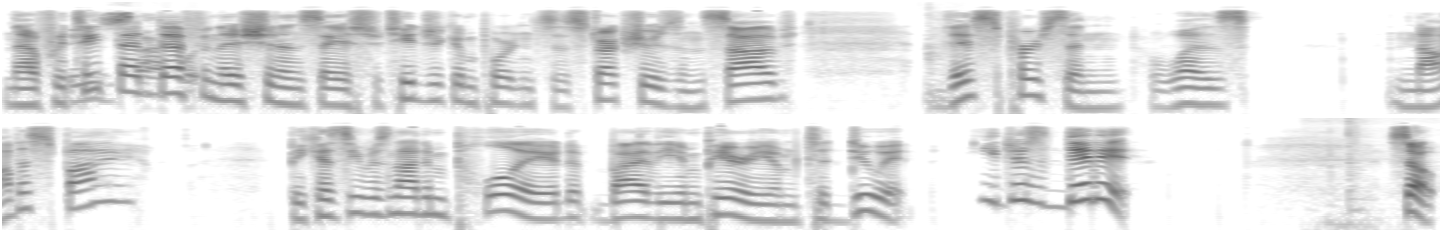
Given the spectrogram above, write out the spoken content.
Now, if we take that definition and say strategic importance is structures and SOV, this person was not a spy because he was not employed by the Imperium to do it. He just did it. So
